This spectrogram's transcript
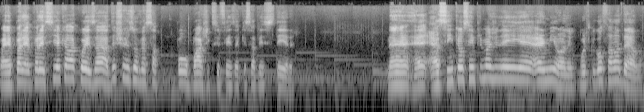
É, parecia aquela coisa, ah, deixa eu resolver essa bobagem que você fez aqui, essa besteira. Né? É, é assim que eu sempre imaginei a Hermione, por isso que eu gostava dela.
